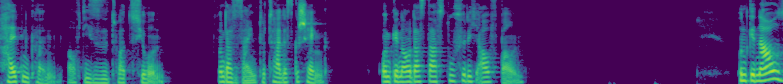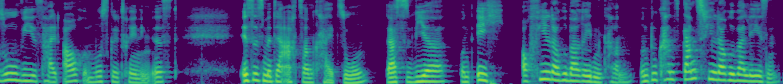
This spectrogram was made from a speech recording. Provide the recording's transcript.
halten können auf diese Situation. Und das ist ein totales Geschenk. Und genau das darfst du für dich aufbauen. Und genau so wie es halt auch im Muskeltraining ist, ist es mit der Achtsamkeit so, dass wir und ich auch viel darüber reden kann. Und du kannst ganz viel darüber lesen.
